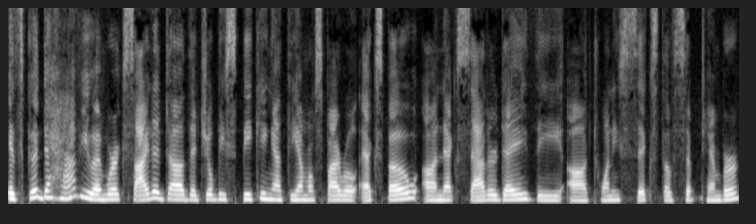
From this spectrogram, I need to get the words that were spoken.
It's good to have you, and we're excited uh, that you'll be speaking at the Emerald Spiral Expo uh, next Saturday, the uh, 26th of September,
